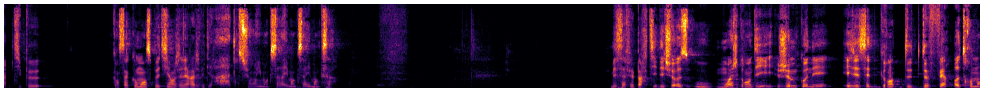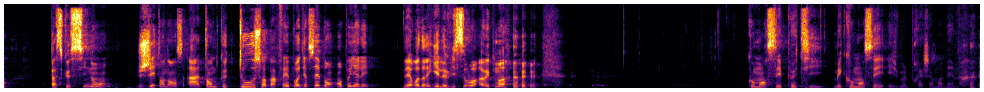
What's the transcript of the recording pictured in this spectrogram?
un petit peu, quand ça commence petit, en général, je vais dire Ah, attention, il manque ça, il manque ça, il manque ça. Mais ça fait partie des choses où moi je grandis, je me connais et j'essaie de, faire autrement. Parce que sinon, j'ai tendance à attendre que tout soit parfait pour dire c'est bon, on peut y aller. Et Rodrigue, il le vit souvent avec moi. Commencez petit, mais commencez, et je me le prêche à moi-même.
